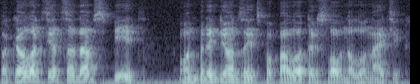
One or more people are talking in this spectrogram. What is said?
Пока Лаксет Садав спит, он бредет за Ицпополотль словно лунатик.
